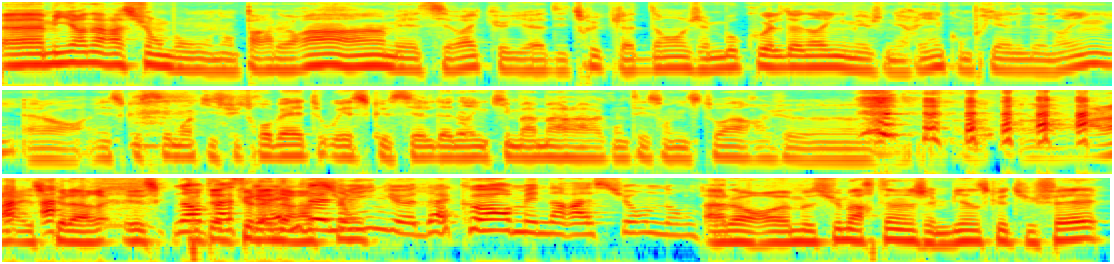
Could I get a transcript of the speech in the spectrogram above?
Euh, meilleure narration, bon, on en parlera, hein, mais c'est vrai qu'il y a des trucs là-dedans. J'aime beaucoup Elden Ring, mais je n'ai rien compris à Elden Ring. Alors, est-ce que c'est moi qui suis trop bête ou est-ce que c'est Elden Ring qui m'a mal raconté son histoire? Je... euh, voilà, est-ce que la, Non, parce que que, la Elden. Ring, euh, d'accord, mais narration, non. Alors, euh, Monsieur Martin, j'aime bien ce que tu fais.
